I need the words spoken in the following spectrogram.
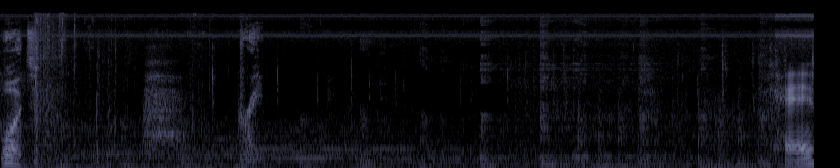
Woods. Okay.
